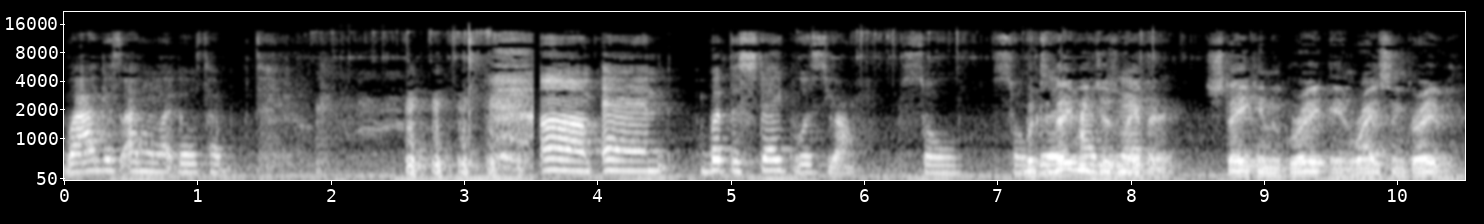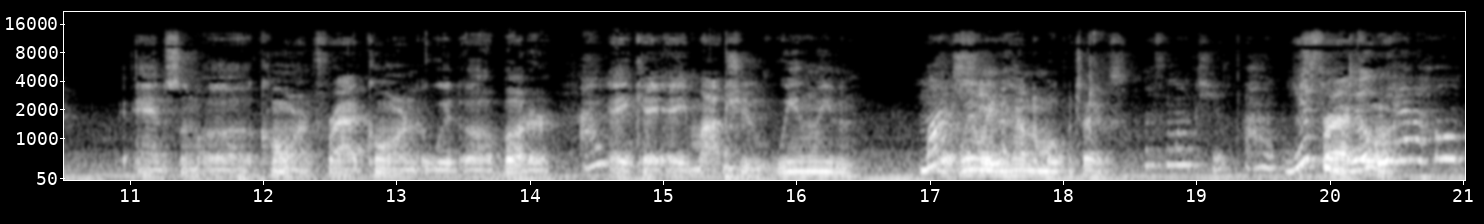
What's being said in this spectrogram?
well i guess i don't like those type of potatoes Um, and but the steak was y'all so so but good. today we I just never, making steak and gra- and rice and gravy, and some uh corn, fried corn with uh butter, Oh. aka maque choux. We don't even. My yeah, we don't even have no more potatoes. What's my shit? Oh, yes, we do. corn. We had a whole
